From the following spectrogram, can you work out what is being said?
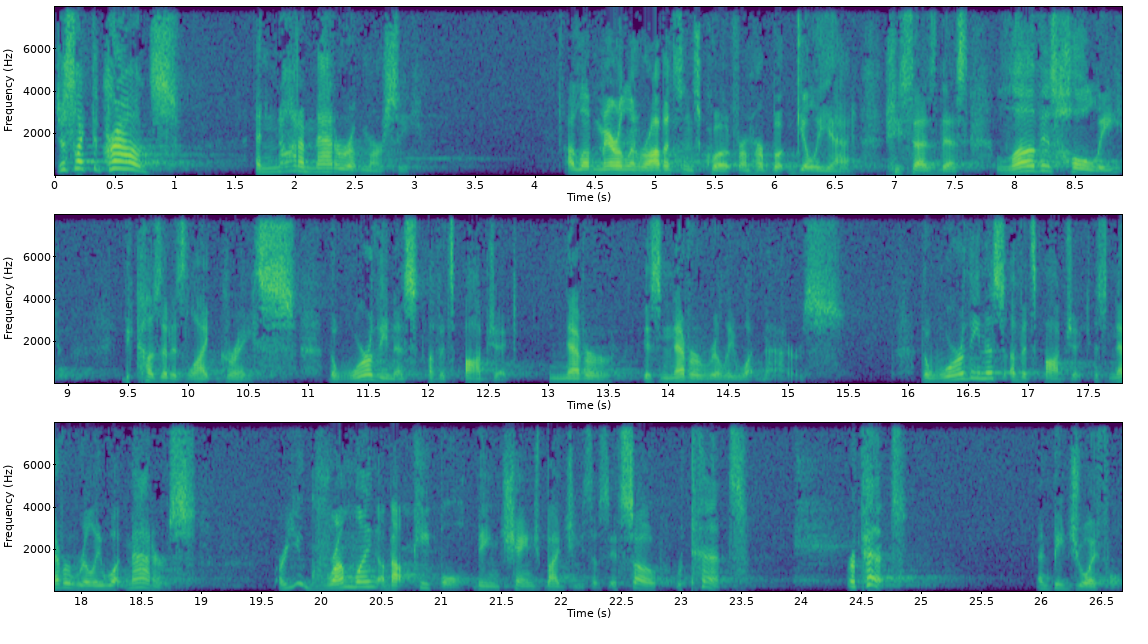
just like the crowds and not a matter of mercy. I love Marilynne Robinson's quote from her book Gilead. She says this Love is holy because it is like grace. The worthiness of its object never, is never really what matters. The worthiness of its object is never really what matters. Are you grumbling about people being changed by Jesus? If so, repent. Repent and be joyful.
